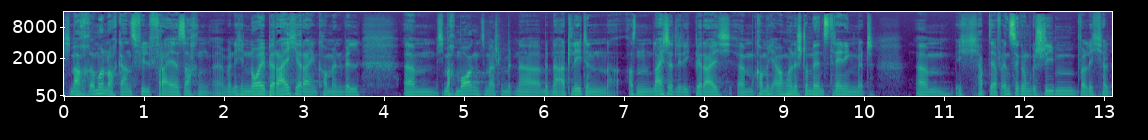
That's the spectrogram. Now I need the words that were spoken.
ich mache auch immer noch ganz viel freie Sachen. Äh, wenn ich in neue Bereiche reinkommen will, ähm, ich mache morgen zum Beispiel mit einer, mit einer Athletin aus dem Leichtathletikbereich, ähm, komme ich einfach mal eine Stunde ins Training mit. Ähm, ich habe dir auf Instagram geschrieben, weil ich halt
